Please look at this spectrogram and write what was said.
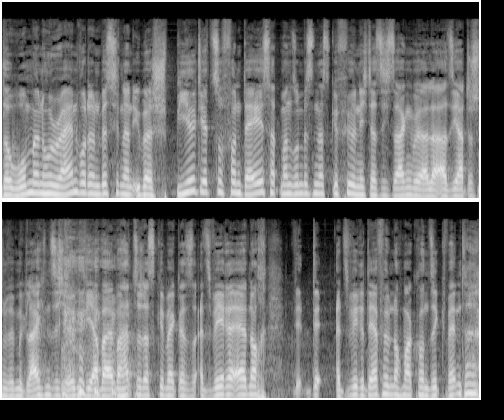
The Woman Who Ran wurde ein bisschen dann überspielt jetzt so von Days, hat man so ein bisschen das Gefühl. Nicht, dass ich sagen will, alle asiatischen Filme gleichen sich irgendwie, aber man hat so das gemerkt, dass, als wäre er noch, als wäre der Film noch mal konsequenter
